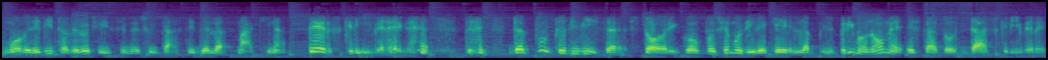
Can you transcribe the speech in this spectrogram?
muove le dita velocissime sui tasti della macchina per scrivere. Dal punto di vista storico possiamo dire che la- il primo nome è stato da scrivere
